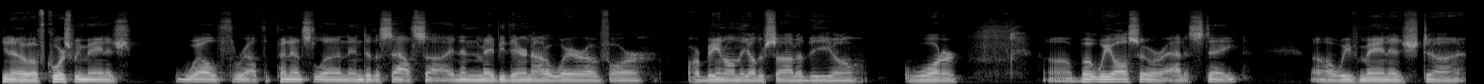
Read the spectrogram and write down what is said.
you know, of course, we manage well throughout the peninsula and into the south side, and maybe they're not aware of our our being on the other side of the uh, water. Uh, but we also are out of state. Uh, we've managed uh,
